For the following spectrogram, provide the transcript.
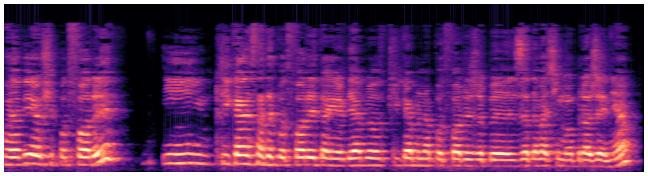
pojawiają się potwory i klikając na te potwory, tak jak Diablo, klikamy na potwory, żeby zadawać im obrażenia.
